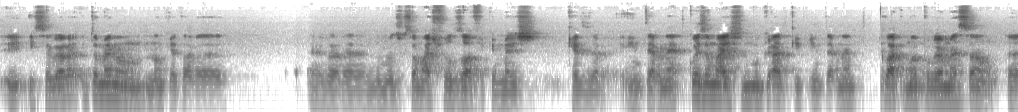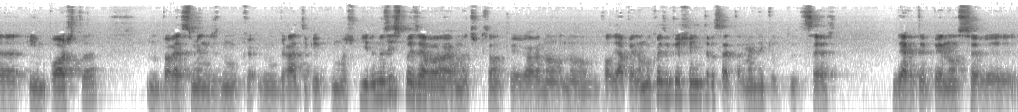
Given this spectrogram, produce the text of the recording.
Isso, agora, também não, não quero estar a, agora numa discussão mais filosófica, mas quer dizer, internet, coisa mais democrática que a internet. Claro que uma programação uh, imposta me parece menos democrática que uma escolhida, mas isso depois é uma discussão que agora não, não valia a pena. Uma coisa que eu achei interessante também naquilo que tu disseste, de RTP não ser uh,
